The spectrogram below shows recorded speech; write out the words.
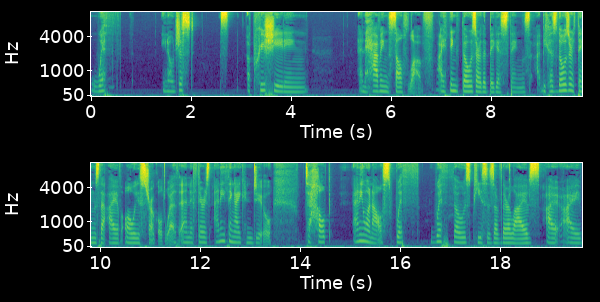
with you know just appreciating and having self-love. I think those are the biggest things because those are things that I have always struggled with and if there's anything I can do to help anyone else with with those pieces of their lives, I I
